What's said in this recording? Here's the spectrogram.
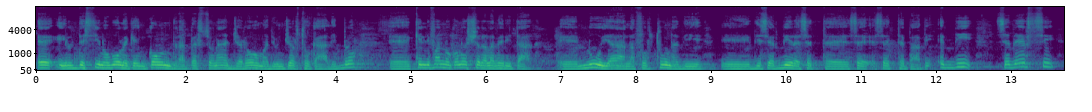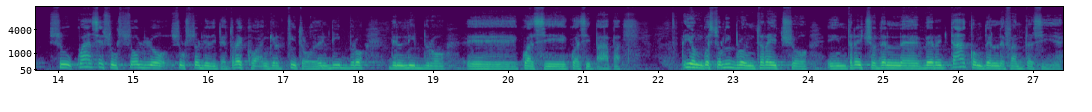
e il destino vuole che incontra personaggi a Roma di un certo calibro eh, che gli fanno conoscere la verità eh, lui ha la fortuna di, eh, di servire sette, se, sette, papi e di sedersi su, quasi sul soglio, sul soglio, di Pietro. Ecco anche il titolo del libro, del libro eh, quasi, quasi Papa. Io in questo libro intreccio, intreccio, delle verità con delle fantasie,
